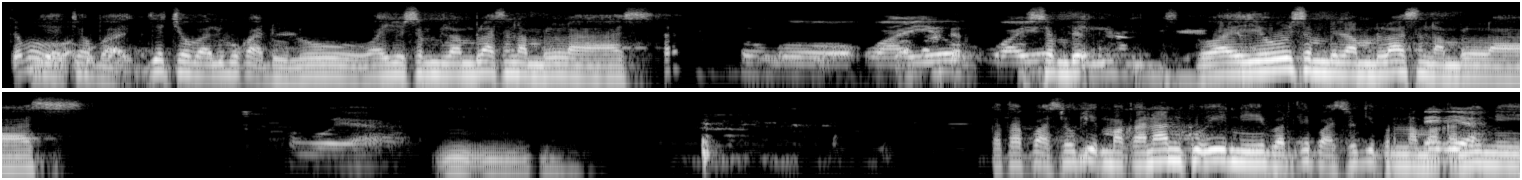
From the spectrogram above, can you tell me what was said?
Coba Bapak coba. buka. Dia coba dibuka dulu Wahyu 19 16. Tunggu Wahyu, Wahyu, Sembi- Wahyu 19 16. tunggu ya. Mm-mm. Kata Pak Sugi, makananku ini, berarti Pak Sugi pernah Ini makan dia. ini.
